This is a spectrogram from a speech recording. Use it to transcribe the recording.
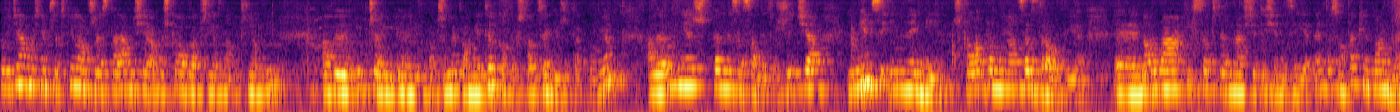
Powiedziałam właśnie przed chwilą, że staramy się, aby szkoła była przyjazna uczniowi, aby uczeń otrzymywał nie tylko wykształcenie, że tak powiem, ale również pewne zasady do życia i między innymi szkoła promująca zdrowie, y, norma ISO 14001 to są takie normy,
